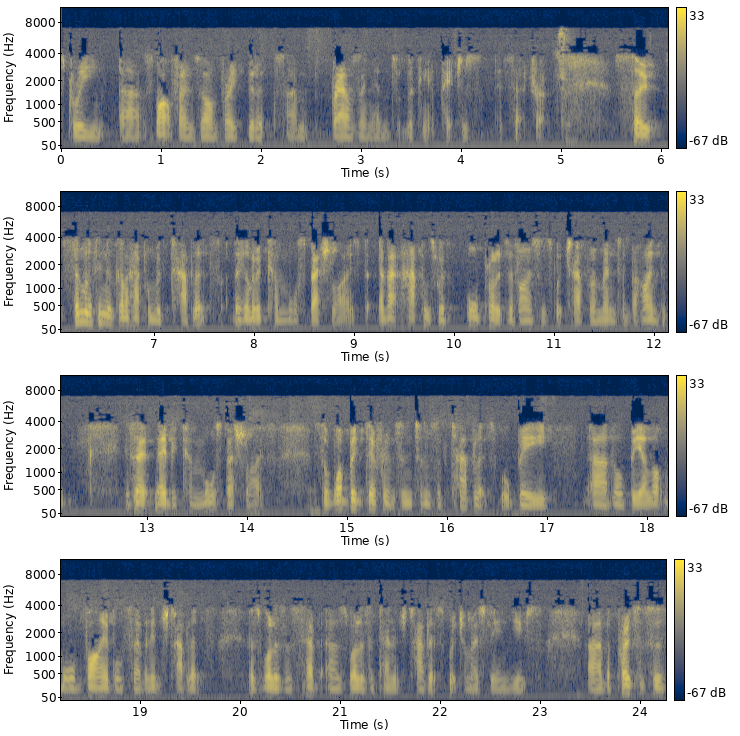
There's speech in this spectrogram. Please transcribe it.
screen uh, smartphones are very good at um, browsing and looking at pictures, etc. Sure. So similar thing is going to happen with tablets. They're going to become more specialized, and that happens with all product devices which have momentum behind them. Is that they become more specialized. So one big difference in terms of tablets will be uh, there'll be a lot more viable seven-inch tablets as well as a seven, as well as the 10-inch tablets which are mostly in use. Uh, the processes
